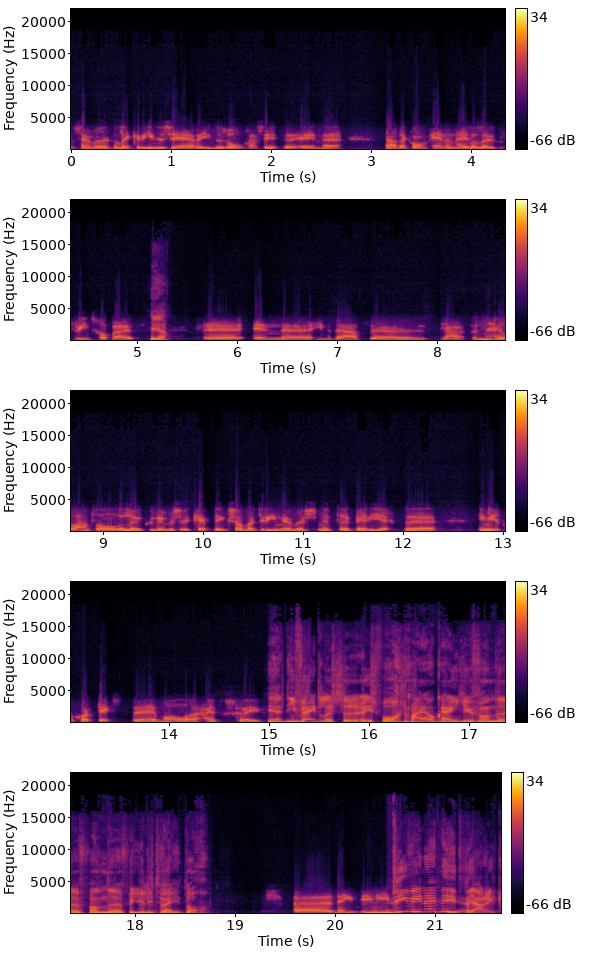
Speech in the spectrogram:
zijn we lekker in de serre, in de zon gaan zitten. En nou, daar kwam en een hele leuke vriendschap uit. Ja. En inderdaad ja, een heel aantal leuke nummers. Ik heb denk ik zomaar drie nummers met Barry echt in ieder geval qua tekst eh, helemaal eh, uitgeschreven. Ja, die Wedelers eh, is volgens mij ook eentje van, van, van jullie tweeën, toch? Nee, die niet. Die wie net niet. Ja, ik,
